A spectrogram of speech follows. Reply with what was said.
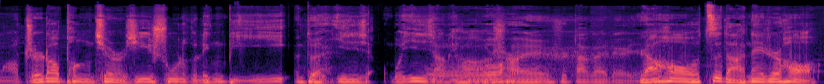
了，直到碰切尔西输了个零比一，对。印象我印象里好像是。大概这个样。然后自打那之后，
